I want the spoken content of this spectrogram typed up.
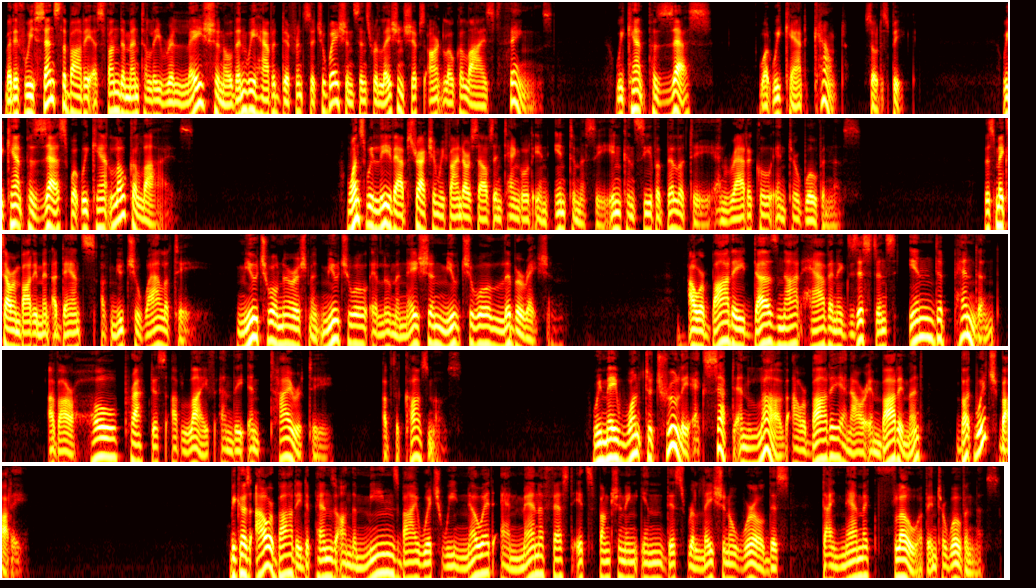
But if we sense the body as fundamentally relational, then we have a different situation since relationships aren't localized things. We can't possess what we can't count, so to speak. We can't possess what we can't localize. Once we leave abstraction, we find ourselves entangled in intimacy, inconceivability, and radical interwovenness. This makes our embodiment a dance of mutuality, mutual nourishment, mutual illumination, mutual liberation. Our body does not have an existence independent of our whole practice of life and the entirety of the cosmos. We may want to truly accept and love our body and our embodiment, but which body? Because our body depends on the means by which we know it and manifest its functioning in this relational world, this dynamic flow of interwovenness.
